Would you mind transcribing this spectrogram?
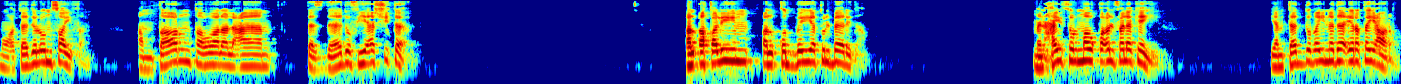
معتدل صيفا أمطار طوال العام تزداد في الشتاء. الأقاليم القطبية الباردة. من حيث الموقع الفلكي يمتد بين دائرتي عرض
